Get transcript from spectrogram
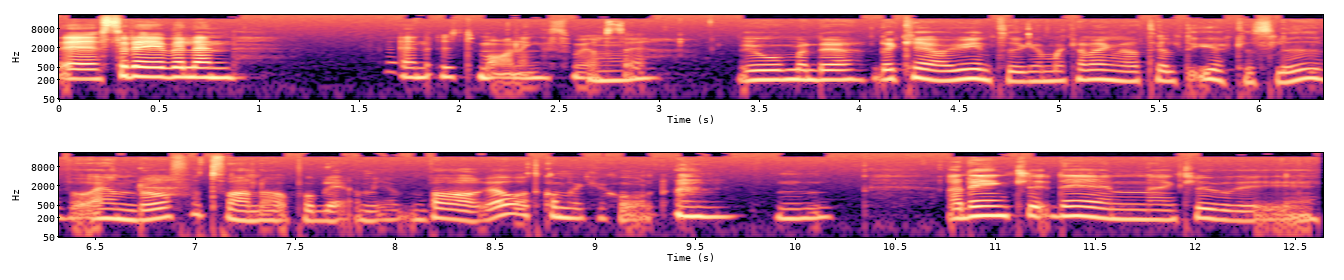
Eh, så det är väl en, en utmaning som jag mm. ser. Jo, men det, det kan jag ju intyga. Man kan ägna ett helt yrkesliv och ändå fortfarande ha problem bara åt kommunikation. Mm. Mm. Ja, det är en, det är en klurig,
